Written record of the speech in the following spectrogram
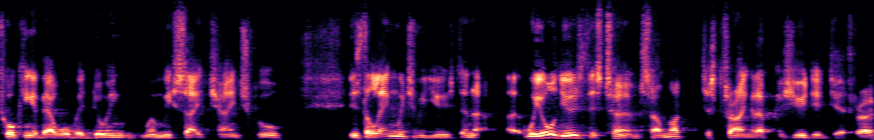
talking about what we're doing when we say change school, is the language we used. And uh, we all use this term, so I'm not just throwing it up because you did, Jethro.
